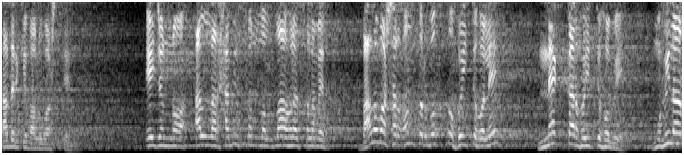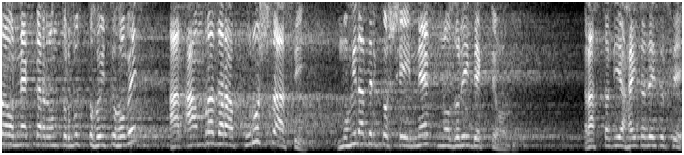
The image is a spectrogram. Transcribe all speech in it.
তাদেরকে ভালোবাসতেন। এই জন্য আল্লাহর হাবিব সাল্লাহ সাল্লামের ভালোবাসার অন্তর্ভুক্ত হইতে হলে নেককার হইতে হবে। মহিলারাও নেককারের অন্তর্ভুক্ত হইতে হবে আর আমরা যারা পুরুষরা আছি, মহিলাদেরকেও সেই ন্যাক নজরেই দেখতে হবে। রাস্তা দিয়ে হাইটা যাইতেছে,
